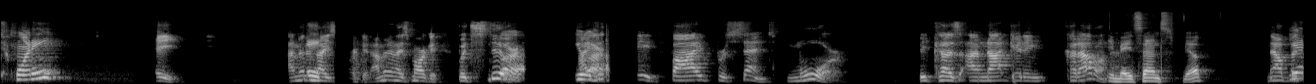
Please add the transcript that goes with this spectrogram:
20? Eight. I'm in eight. a nice market. I'm in a nice market, but still, you are. You I are. just paid five percent more because I'm not getting cut out on. It that. made sense. Yep. Now, but, yeah,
